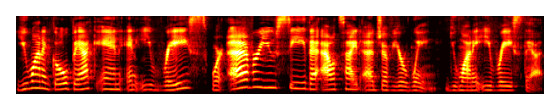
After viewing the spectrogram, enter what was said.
you want to go back in and erase wherever you see the outside edge of your wing. You want to erase that.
